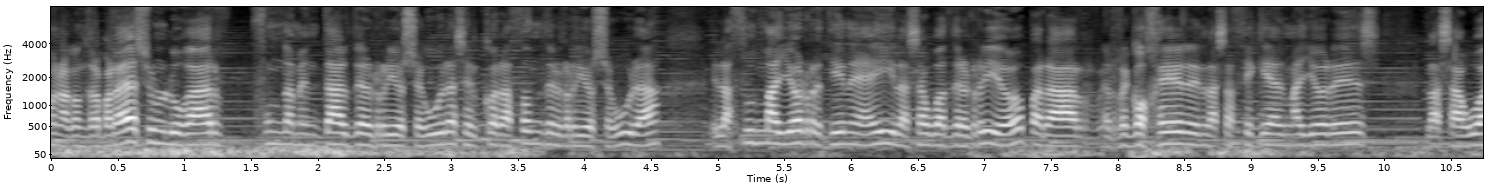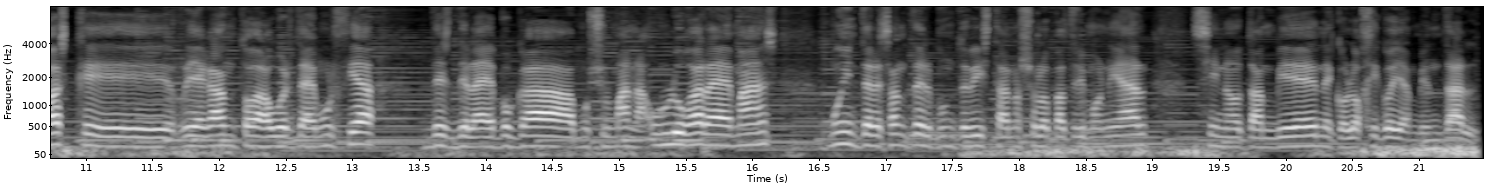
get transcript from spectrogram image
Bueno, la Contraparada es un lugar fundamental del río Segura, es el corazón del río Segura. El azul mayor retiene ahí las aguas del río para recoger en las acequias mayores las aguas que riegan toda la huerta de Murcia desde la época musulmana. Un lugar además muy interesante desde el punto de vista no solo patrimonial, sino también ecológico y ambiental.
